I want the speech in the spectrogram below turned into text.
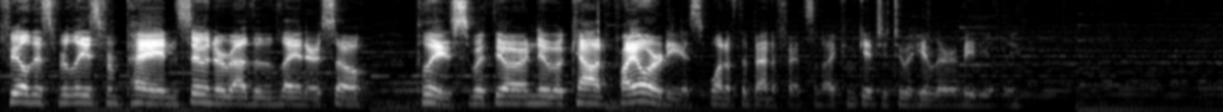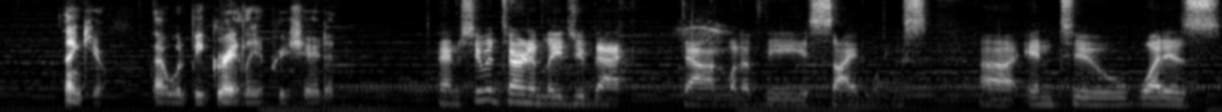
feel this release from pain sooner rather than later. So, please, with your new account, priority is one of the benefits, and I can get you to a healer immediately. Thank you. That would be greatly appreciated. And she would turn and lead you back down one of the side wings uh, into what is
